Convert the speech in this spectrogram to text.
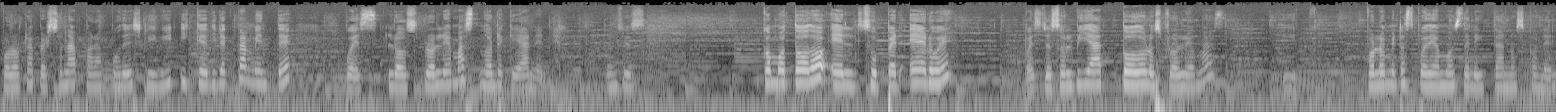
por otra persona para poder escribir y que directamente pues los problemas no le quedan en él. Entonces, como todo, el superhéroe pues resolvía todos los problemas y por lo menos podíamos deleitarnos con el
